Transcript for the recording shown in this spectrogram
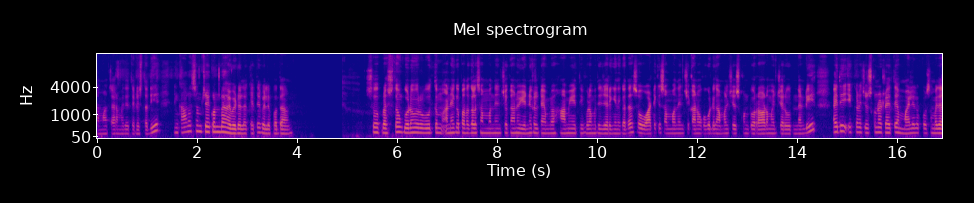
సమాచారం అయితే తెలుస్తది. ఇంకా ఆలస్యం చేయకుండా వీడియోలోకైతే వెళ్ళిపోదాం. సో ప్రస్తుతం కూటమి ప్రభుత్వం అనేక పథకాలకు సంబంధించి కాను ఎన్నికల టైంలో హామీ అయితే ఇవ్వడం అయితే జరిగింది కదా! సో వాటికి సంబంధించి కాను ఒక్కొక్కటిగా అమలు చేసుకుంటూ రావడం అయితే జరుగుతుందండి. అయితే ఇక్కడ చూసుకున్నట్లయితే మహిళల కోసం అయితే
